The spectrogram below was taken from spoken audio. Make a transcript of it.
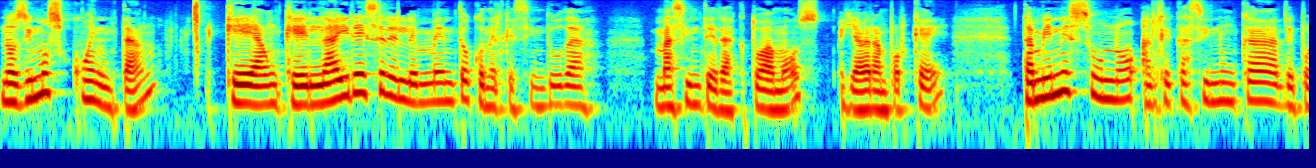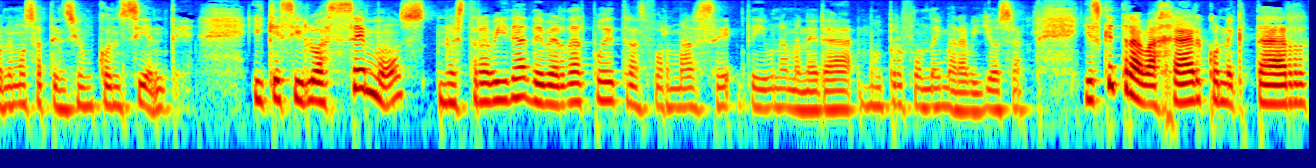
nos dimos cuenta que aunque el aire es el elemento con el que sin duda más interactuamos, ya verán por qué, también es uno al que casi nunca le ponemos atención consciente y que si lo hacemos, nuestra vida de verdad puede transformarse de una manera muy profunda y maravillosa. Y es que trabajar, conectar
